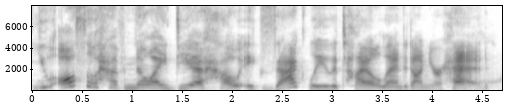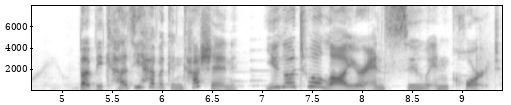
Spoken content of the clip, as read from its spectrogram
you also have no idea how exactly the tile landed on your head. But because you have a concussion, you go to a lawyer and sue in court.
